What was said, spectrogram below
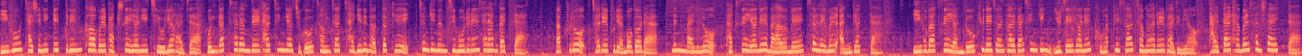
이후 자신이 깨뜨린 컵을 박세연이 치우려 하자 온갖 사람들 다 챙겨주고 정작 자기는 어떻게 챙기는지 모르는 사람 같다. 앞으로 저를 부려먹어라 는 말로 박세연의 마음에 설렘을 안겼다. 이후 박세연도 휴대전화가 생긴 유재현의 코앞에서 전화를 받으며 달달함을 선사했다.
